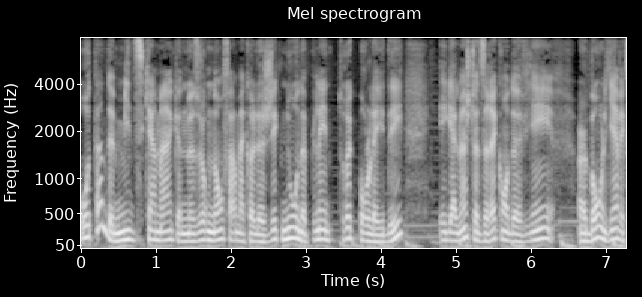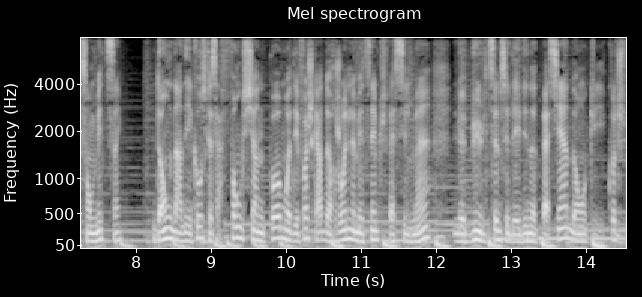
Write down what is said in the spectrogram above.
autant de médicaments que de mesures non pharmacologiques, nous, on a plein de trucs pour l'aider. Également, je te dirais qu'on devient un bon lien avec son médecin. Donc, dans des causes que ça fonctionne pas, moi, des fois, je suis capable de rejoindre le médecin plus facilement. Le but ultime, c'est d'aider notre patient. Donc, écoute,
